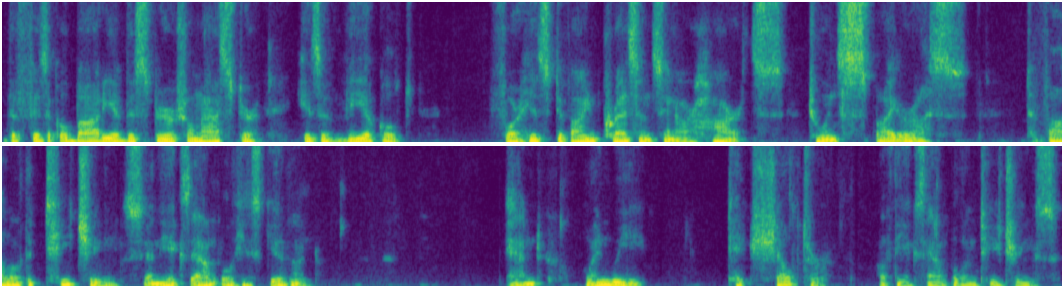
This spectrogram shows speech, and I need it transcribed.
the physical body of the spiritual master is a vehicle for his divine presence in our hearts to inspire us to follow the teachings and the example he's given. And when we take shelter of the example and teachings,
